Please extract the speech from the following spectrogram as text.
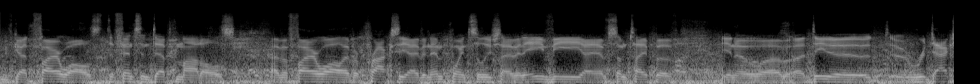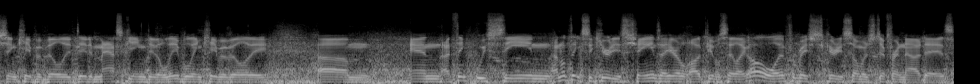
you've got firewalls, defense in depth models. I have a firewall, I have a proxy, I have an endpoint solution, I have an AV, I have some type of, you know, uh, data redaction capability, data masking, data labeling capability. Um, and I think we've seen, I don't think security's changed. I hear a lot of people say like, oh, well, information security is so much different nowadays.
